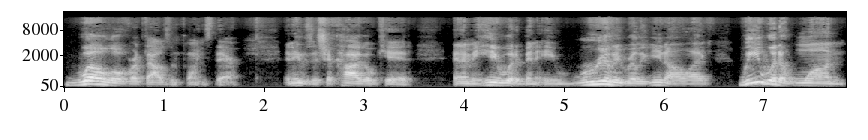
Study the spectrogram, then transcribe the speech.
well over a thousand points there. And he was a Chicago kid. And I mean, he would have been a really, really, you know, like we would have won.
